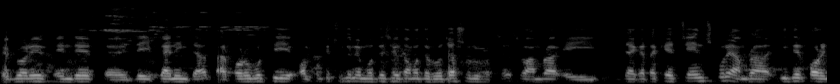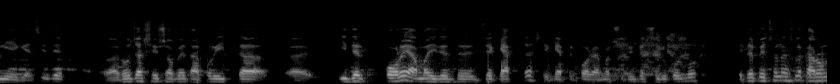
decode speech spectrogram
ফেব্রুয়ারির এন্ডের যেই প্ল্যানিংটা তার পরবর্তী অল্প কিছুদিনের মধ্যে যেহেতু আমাদের রোজা শুরু হচ্ছে সো আমরা এই জায়গাটাকে চেঞ্জ করে আমরা ঈদের পরে নিয়ে গেছি যে রোজা শেষ হবে তারপরে ঈদটা ঈদের পরে আমরা ঈদের যে গ্যাপটা সেই গ্যাপের পরে আমরা শুটিংটা শুরু করব। এটার পেছনে আসলে কারণ,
